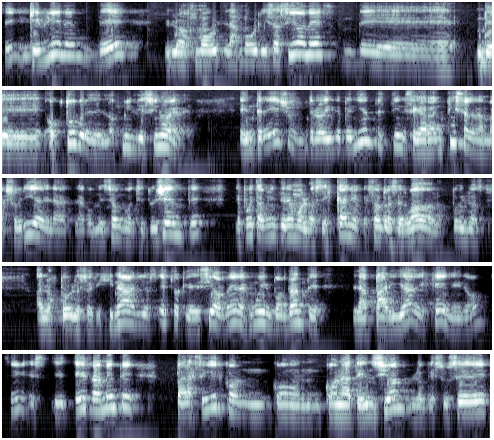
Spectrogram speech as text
¿sí? que vienen de los las movilizaciones de, de octubre del 2019. Entre ellos, entre los independientes, se garantiza la mayoría de la, convención constituyente. Después también tenemos los escaños que son reservados a los pueblos, a los pueblos originarios. Esto que decía Ornella es muy importante, la paridad de género. Es, realmente para seguir con, con- con atención lo que sucede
